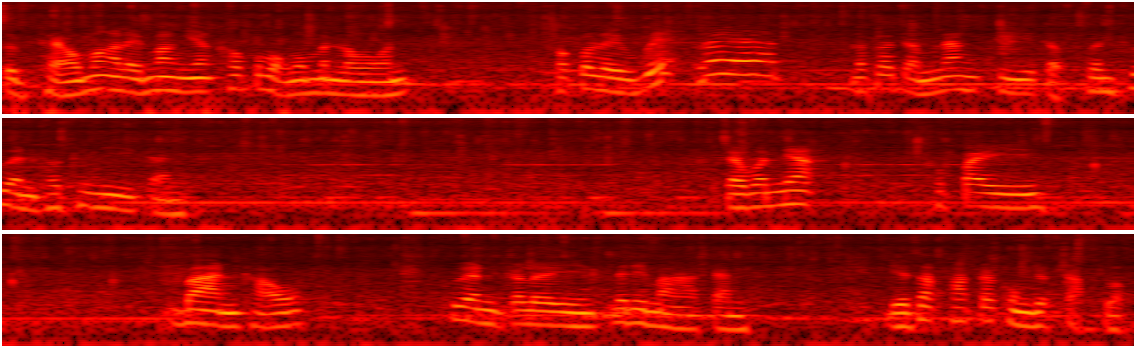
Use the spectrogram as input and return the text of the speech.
ตึกแถวมั่งอะไรมั่งเนี้ยเขาก็บอกว่ามันร้อนเขาก็เลยแวะแวะแล้วก็จะนั่งคุยกับเพื่อนๆเขาที่นี่กัน แต่วันเนี้ยเขาไปบ้านเขา เพื่อนก็เลยไม่ได้มากัน เดี๋ยวสักพักก็คงจะกลับหรอก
